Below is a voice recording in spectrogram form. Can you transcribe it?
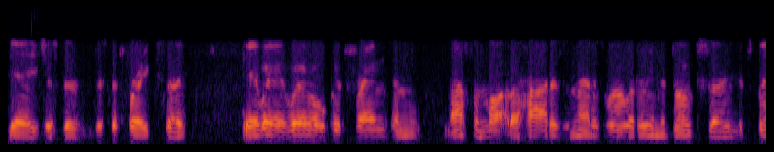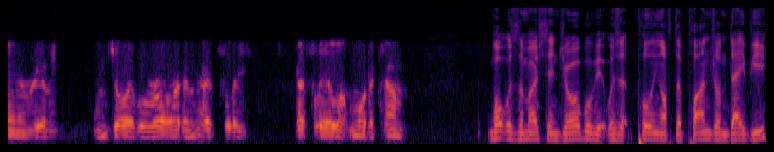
yeah, he's just a just a freak. So yeah, we're we're all good friends, and us and Mike are harders and that as well that are in the dogs. So it's been a really enjoyable ride, and hopefully hopefully a lot more to come. What was the most enjoyable bit? Was it pulling off the plunge on debut?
